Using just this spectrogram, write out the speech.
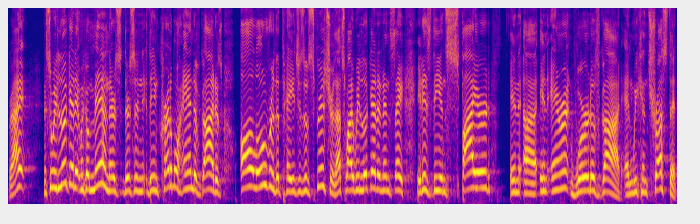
right? And so we look at it and we go, man, there's, there's an, the incredible hand of God is all over the pages of Scripture. That's why we look at it and say it is the inspired in, uh, inerrant word of God, and we can trust it.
